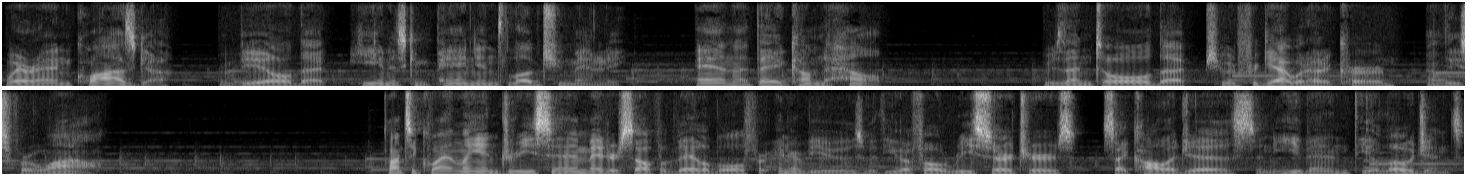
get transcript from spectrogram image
wherein Quazgaa revealed that he and his companions loved humanity and that they had come to help. He was then told that she would forget what had occurred, at least for a while. Consequently, Andreasson made herself available for interviews with UFO researchers, psychologists, and even theologians.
